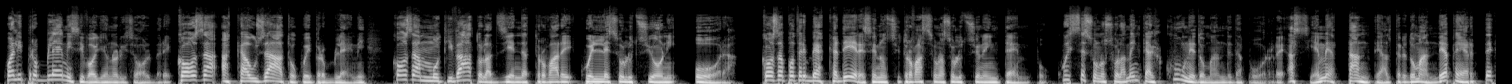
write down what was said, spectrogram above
Quali problemi si vogliono risolvere? Cosa ha causato quei problemi? Cosa ha motivato l'azienda a trovare quelle soluzioni ora? Cosa potrebbe accadere se non si trovasse una soluzione in tempo? Queste sono solamente alcune domande da porre, assieme a tante altre domande aperte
